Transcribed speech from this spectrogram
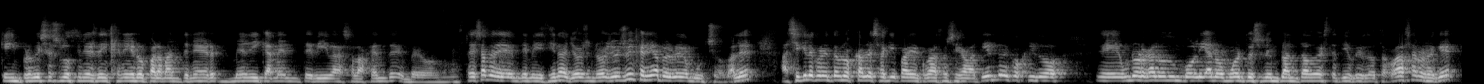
que improvisa soluciones de ingeniero para mantener médicamente vivas a la gente. Pero usted sabe de, de medicina, yo, no, yo soy ingeniera, pero leo mucho, ¿vale? Así que le he conectado unos cables aquí para que el corazón siga batiendo. He cogido eh, un órgano de un boliano muerto y se lo he implantado a este tío que es de otra raza, no sé qué.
